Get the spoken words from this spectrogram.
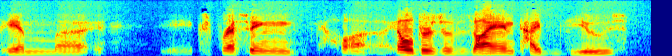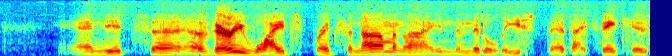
him uh, expressing uh, elders of Zion type views, and it's a, a very widespread phenomenon in the Middle East that I think has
